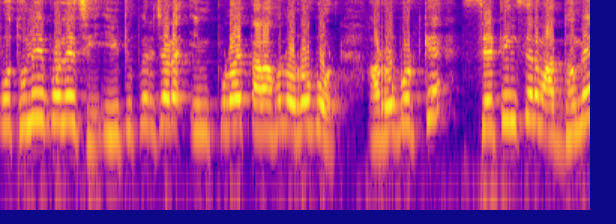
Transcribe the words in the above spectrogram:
প্রথমেই বলেছি, ইউটিউবের যারা এমপ্লয় তারা হলো রোবট আর রোবটকে সেটিংসের মাধ্যমে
